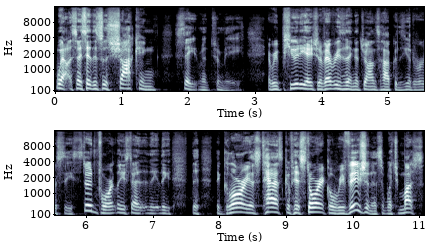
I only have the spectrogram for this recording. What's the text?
Well, as I say, this is a shocking statement to me, a repudiation of everything that Johns Hopkins University stood for, at least uh, the, the, the, the, glorious task of historical revisionism, which must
